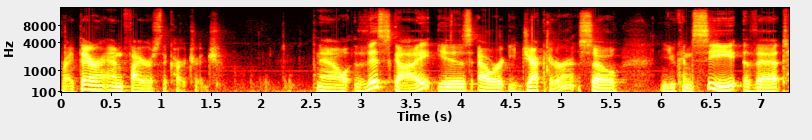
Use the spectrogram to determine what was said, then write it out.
right there and fires the cartridge. Now this guy is our ejector. So you can see that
